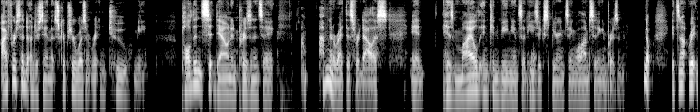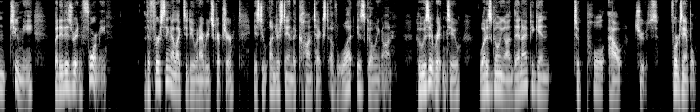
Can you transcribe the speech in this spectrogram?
I first had to understand that scripture wasn't written to me. Paul didn't sit down in prison and say, I'm, I'm going to write this for Dallas and his mild inconvenience that he's experiencing while I'm sitting in prison. No, it's not written to me, but it is written for me. The first thing I like to do when I read scripture is to understand the context of what is going on. Who is it written to? What is going on? Then I begin to pull out truths. For example,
